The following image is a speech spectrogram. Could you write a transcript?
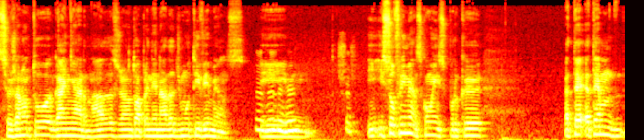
se eu já não estou a ganhar nada, se eu já não estou a aprender nada, desmotivo imenso. E, e, e sofro imenso com isso, porque até, até me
